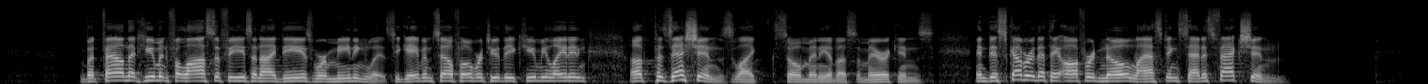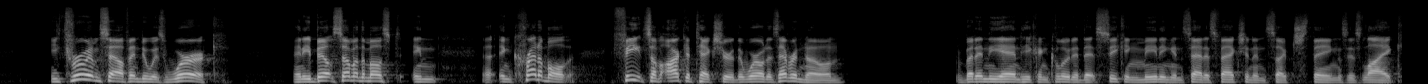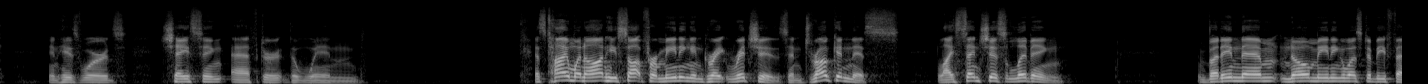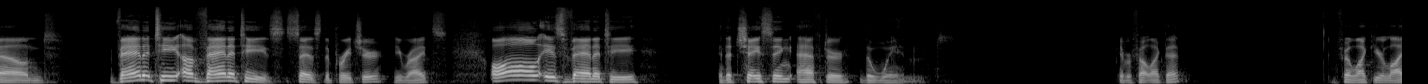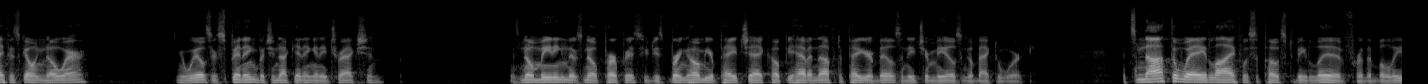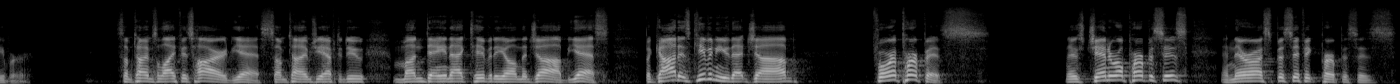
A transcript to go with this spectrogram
but found that human philosophies and ideas were meaningless. He gave himself over to the accumulating of possessions, like so many of us Americans, and discovered that they offered no lasting satisfaction. He threw himself into his work, and he built some of the most in, uh, incredible feats of architecture the world has ever known. But in the end, he concluded that seeking meaning and satisfaction in such things is like, in his words, chasing after the wind. As time went on, he sought for meaning in great riches and drunkenness, licentious living. But in them, no meaning was to be found. Vanity of vanities, says the preacher, he writes. All is vanity and a chasing after the wind. You Ever felt like that? Feel like your life is going nowhere? Your wheels are spinning, but you're not getting any traction. There's no meaning, there's no purpose. You just bring home your paycheck, hope you have enough to pay your bills and eat your meals and go back to work. It's not the way life was supposed to be lived for the believer. Sometimes life is hard, yes. Sometimes you have to do mundane activity on the job, yes. But God has given you that job for a purpose. There's general purposes and there are specific purposes.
